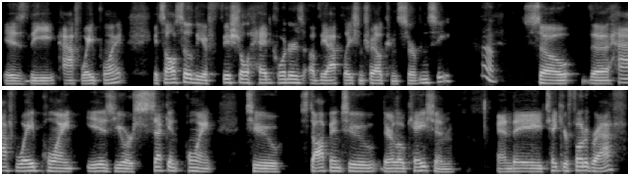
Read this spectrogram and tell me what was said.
is mm-hmm. the halfway point. It's also the official headquarters of the Appalachian Trail Conservancy. Oh. So the halfway point is your second point to stop into their location and they take your photograph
